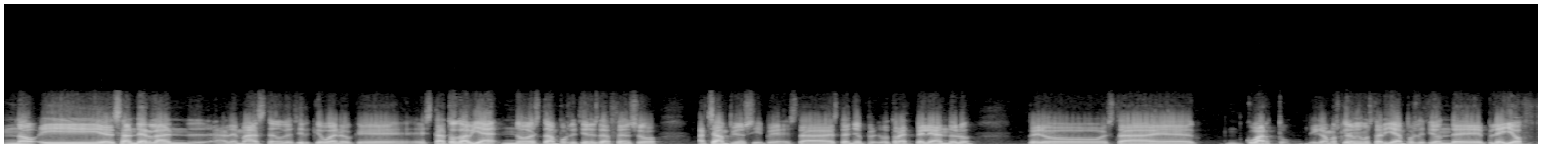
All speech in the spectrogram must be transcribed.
No, y el Sunderland, además, tengo que decir que bueno, que está todavía, no está en posiciones de ascenso a Championship, ¿eh? está este año otra vez peleándolo, pero está eh, cuarto. Digamos que lo mismo estaría en posición de playoff,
